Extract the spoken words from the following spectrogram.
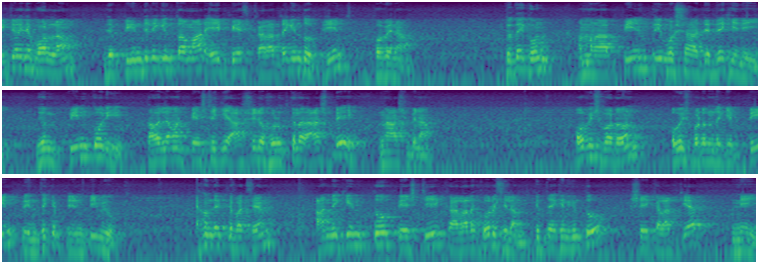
একটু আগে বললাম যে প্রিন্ট দিলে কিন্তু আমার এই পেজ কালারটা কিন্তু প্রিন্ট হবে না। তো দেখুন, আমরা পেন প্রিবোর সাহায্যে দেখে নিই। যদি প্রিন্ট করি, তাহলে আমার পেজটি কি আসলে হলুদ কালার আসবে না আসবে না? অফিস বাটন অফিস বাটন থেকে প্রিন্ট প্রিন্ট থেকে প্রিন্ট প্রিভিউ এখন দেখতে পাচ্ছেন, আমি কিন্তু পেজটি কালার করেছিলাম, কিন্তু এখানে কিন্তু সেই কালারটি আর নেই।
